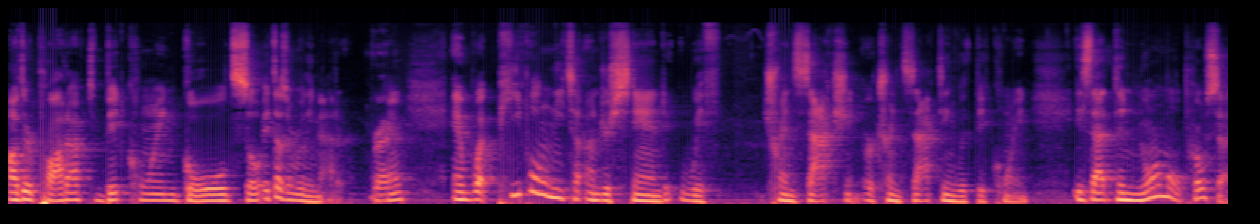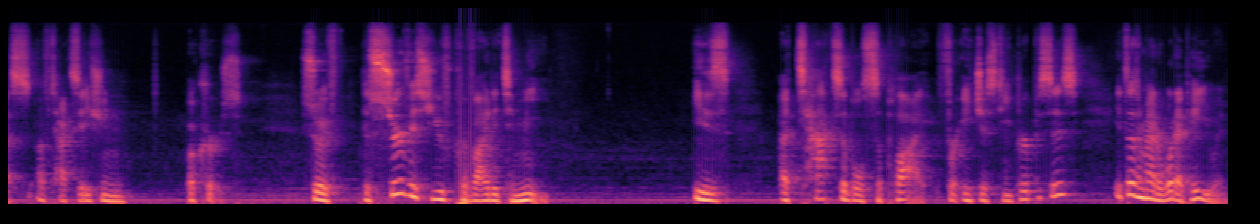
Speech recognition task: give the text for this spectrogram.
other product, Bitcoin, gold, so it doesn't really matter. Right. And what people need to understand with transaction or transacting with Bitcoin is that the normal process of taxation occurs. So if the service you've provided to me is a taxable supply for HST purposes, it doesn't matter what I pay you in.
